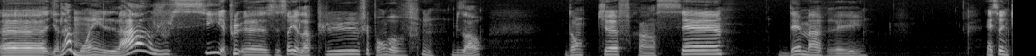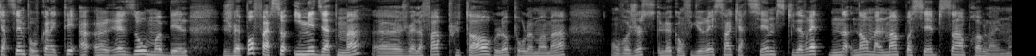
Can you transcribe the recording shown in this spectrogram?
Euh, il y a de l'air moins large aussi. Euh, c'est ça, il y a de l'air plus. Je sais pas, on va. Hmm, bizarre. Donc, euh, français. Démarrer. Ça, une carte SIM pour vous connecter à un réseau mobile. Je vais pas faire ça immédiatement. je vais le faire plus tard. Là, pour le moment, on va juste le configurer sans carte SIM, ce qui devrait être normalement possible sans problème.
